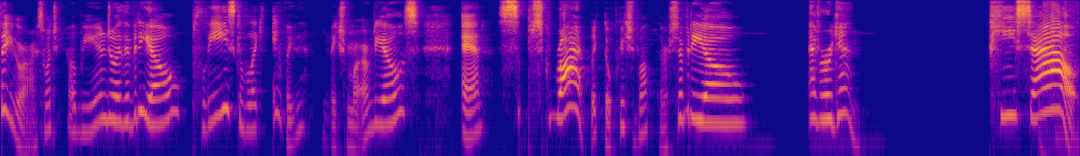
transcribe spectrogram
Thank you guys watching. Hope you enjoyed the video. Please give a like, hey, like, make sure more videos, and subscribe. Like the notification button. There's a video ever again. Peace out.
